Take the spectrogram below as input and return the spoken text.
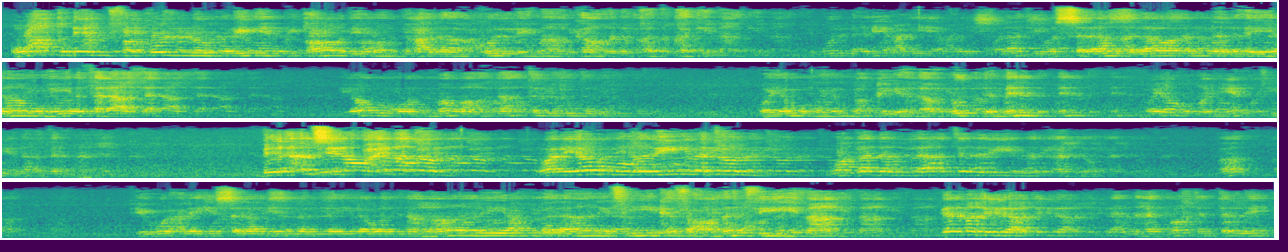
واقدم فكل امرئ قادم على كل ما كان قد قدم. يقول النبي عليه الصلاة والسلام ألا وأن الأيام هي ثلاثة؟ يوم مضى لا ترجو ويوم بقي لا بد منه ويوم يأتي لا تنام بالأمس موعظة واليوم غنيمة وغدا لا تدري من أهله؟ يقول عليه السلام إن الليل والنهار يعملان فيك فاعمل فيهما. قال ما تقدر؟ لأن هالوقت أنت اللي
